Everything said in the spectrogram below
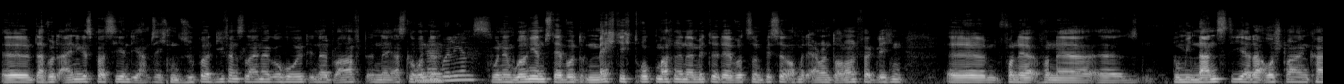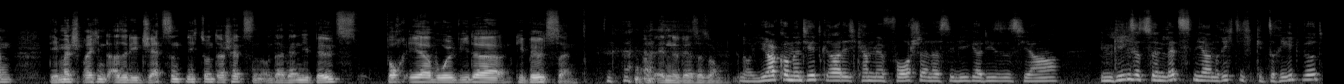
äh, da wird einiges passieren. Die haben sich einen super Defense-Liner geholt in der Draft in der ersten Runde. Williams. Quinn Williams, der wird mächtig Druck machen in der Mitte. Der wird so ein bisschen auch mit Aaron Donald verglichen. Äh, von der, von der äh, Dominanz, die er da ausstrahlen kann. Dementsprechend, also die Jets sind nicht zu unterschätzen. Und da werden die Bills doch eher wohl wieder die Bills sein am Ende der Saison. Genau, Jörg kommentiert gerade, ich kann mir vorstellen, dass die Liga dieses Jahr im Gegensatz zu den letzten Jahren richtig gedreht wird.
